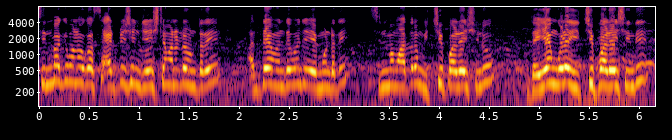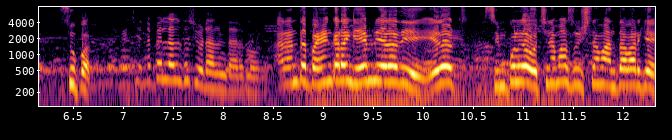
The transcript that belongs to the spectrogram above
సినిమాకి మనం ఒక సాటిస్ఫాక్షన్ చేసినాం అన్నట్టు ఉంటుంది. అంతే అంతేమంది ఏముంటుంది? సినిమా మాత్రం ఇచ్చి పడేసిండు దయ్యం కూడా ఇచ్చి పడేసింది సూపర్. చిన్నపిల్లలతో చూడాలంటారు అదంతా భయంకరంగా ఏం లేదు అది. ఏదో సింపుల్గా వచ్చినామా చూసినామా అంతవరకే.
